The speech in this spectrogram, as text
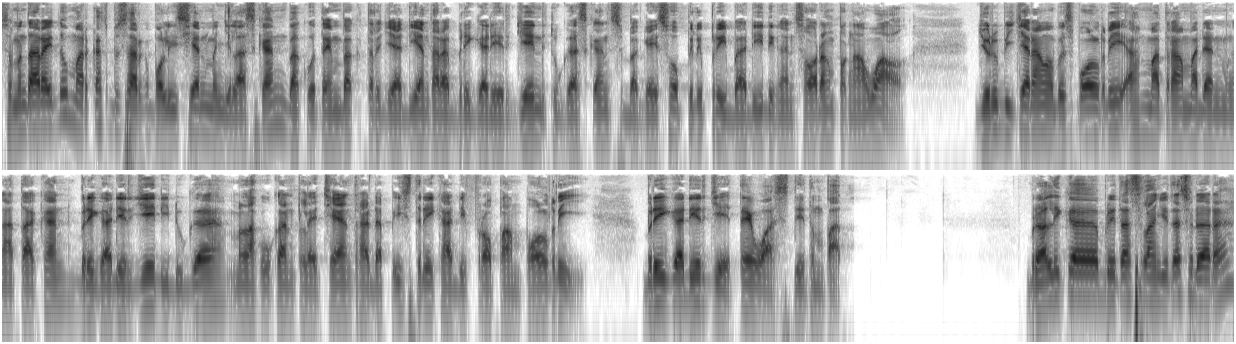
Sementara itu, Markas Besar Kepolisian menjelaskan baku tembak terjadi antara Brigadir J yang ditugaskan sebagai sopir pribadi dengan seorang pengawal. Juru bicara Mabes Polri Ahmad Ramadan mengatakan Brigadir J diduga melakukan pelecehan terhadap istri Kadif Propam Polri. Brigadir J tewas di tempat. Beralih ke berita selanjutnya, Saudara.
